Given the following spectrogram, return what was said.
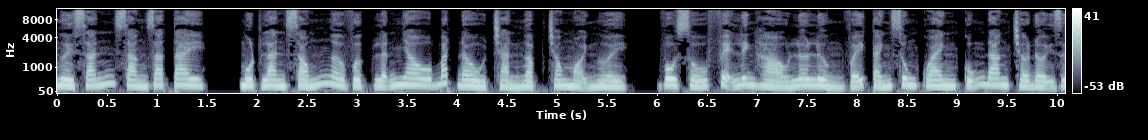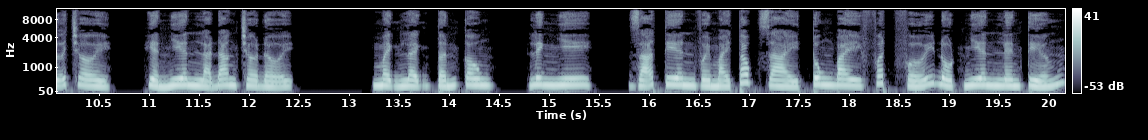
Người sẵn sàng ra tay, một làn sóng ngờ vực lẫn nhau bắt đầu tràn ngập trong mọi người, vô số phệ linh hào lơ lửng với cánh xung quanh cũng đang chờ đợi giữa trời, hiển nhiên là đang chờ đợi. Mệnh lệnh tấn công, Linh Nhi, Giã tiên với mái tóc dài tung bay phất phới đột nhiên lên tiếng,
